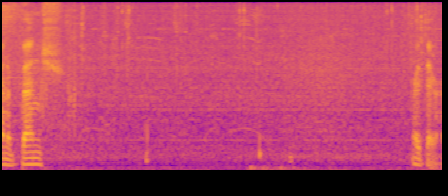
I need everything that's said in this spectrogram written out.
and a bench right there.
